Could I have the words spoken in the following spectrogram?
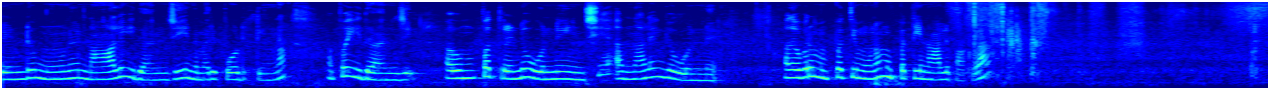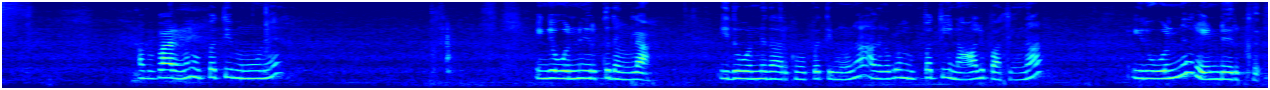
ரெண்டு மூணு நாலு இது அஞ்சு. இந்த மாதிரி போட்டுட்டிங்கன்னா அப்போ இது அஞ்சு. அப்போ முப்பத்தி ரெண்டு ஒன்று இன்ச்சு. அதனால இங்கே ஒன்று அதுக்கப்புறம் முப்பத்தி மூணு முப்பத்தி நாலு பார்க்கலாம். அப்போ பாருங்கள் முப்பத்தி மூணு இங்கே ஒன்று இருக்குதுங்களா? இது ஒன்று தான் இருக்குது முப்பத்தி மூணு. அதுக்கப்புறம் முப்பத்தி நாலு பார்த்திங்கன்னா இது ஒன்று ரெண்டு இருக்குது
